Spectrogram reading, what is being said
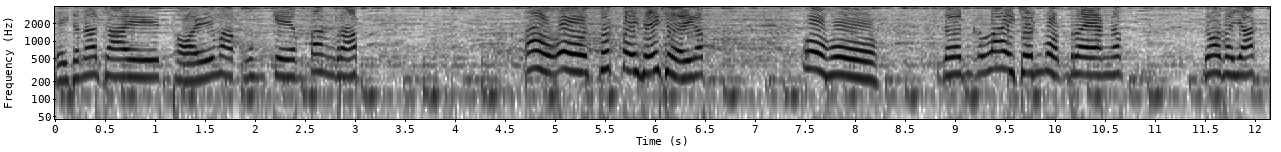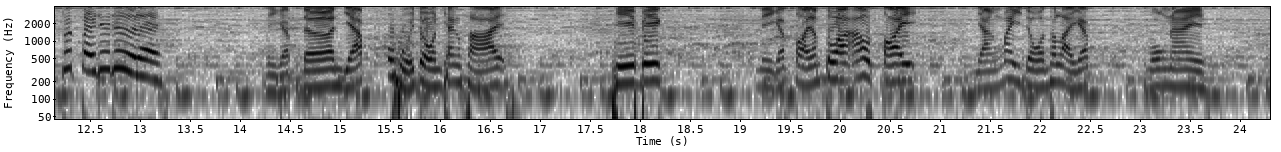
เอกชนะชัยถอยมาคุมเกมตั้งรับอ้าวโอ้สุดไปเฉยๆครับ โอ้โห เดินไล่จนหมดแรงครับ ยอดพยักสุดไปดื้อๆเลย นี่ครับเดินยับโอ้โหโดนแข้งซ้ายทีบิ๊กนี่ครับต่อยลำตัวเอ้าต่อยยังไม่โดนเท่าไหร่ครับ วงใน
